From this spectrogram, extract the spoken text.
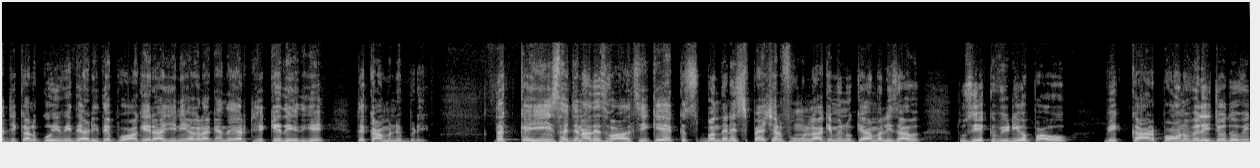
ਅੱਜ ਕੱਲ ਕੋਈ ਵੀ ਦਿਹਾੜੀ ਤੇ ਪਵਾ ਕੇ ਰਾਜੀ ਨਹੀਂ, ਅਗਲਾ ਕਹਿੰਦਾ, ਯਾਰ, ਠੇਕੇ ਦੇ ਦਈਏ ਤੇ ਕੰਮ ਨਿਬੜੇ। ਤਾਂ ਕਈ ਸੱਜਣਾ ਦੇ ਸਵਾਲ ਸੀ ਕਿ ਇੱਕ ਬੰਦੇ ਨੇ ਸਪੈਸ਼ਲ ਫੋਨ ਲਾ ਕੇ ਮੈਨੂੰ ਕਿਹਾ, ਮੱਲੀ ਸਾਹਿਬ, ਤੁਸੀਂ ਇੱਕ ਵੀਡੀਓ ਪਾਓ ਵੀ ਘਰ ਪਾਉਣ ਵੇਲੇ ਜਦੋਂ ਵੀ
